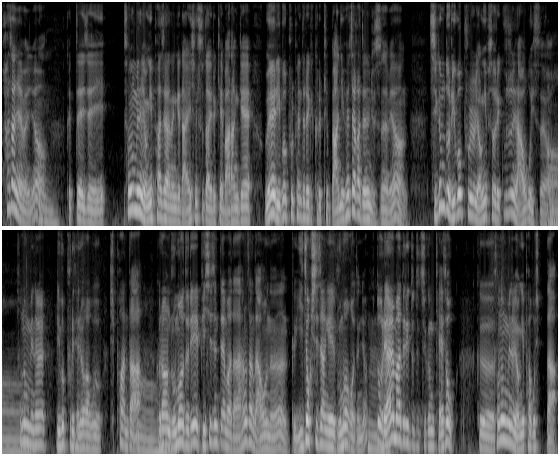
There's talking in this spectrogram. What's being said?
회자냐면요. 음. 그때 이제 손흥민을 영입하지 않은 게 나의 실수다 이렇게 말한 게 왜 리버풀 팬들에게 그렇게 많이 회자가 되는 뉴스냐면 지금도 리버풀 영입 설이 꾸준히 나오고 있어요. 어. 손흥민을 리버풀이 데려가고 싶어 한다. 어. 그런 루머들이 비시즌 때마다 항상 나오는 그 이적 시장의 루머거든요. 음. 또 레알 마드리드도 지금 계속 그 손흥민을 영입하고 싶다.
